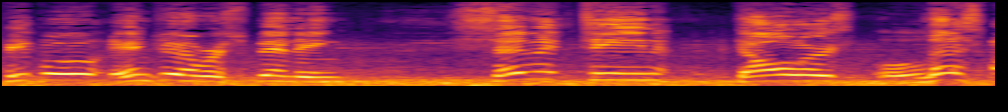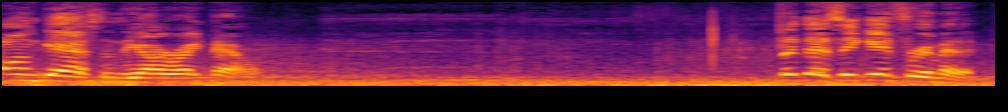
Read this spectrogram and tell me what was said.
people in general were spending $17 less on gas than they are right now. Let that sink in for a minute.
